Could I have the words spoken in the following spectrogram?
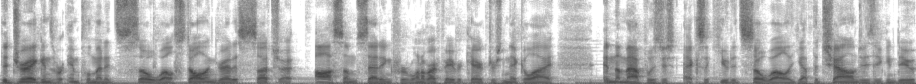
The dragons were implemented so well. Stalingrad is such an awesome setting for one of our favorite characters, Nikolai. And the map was just executed so well. You got the challenges you can do,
